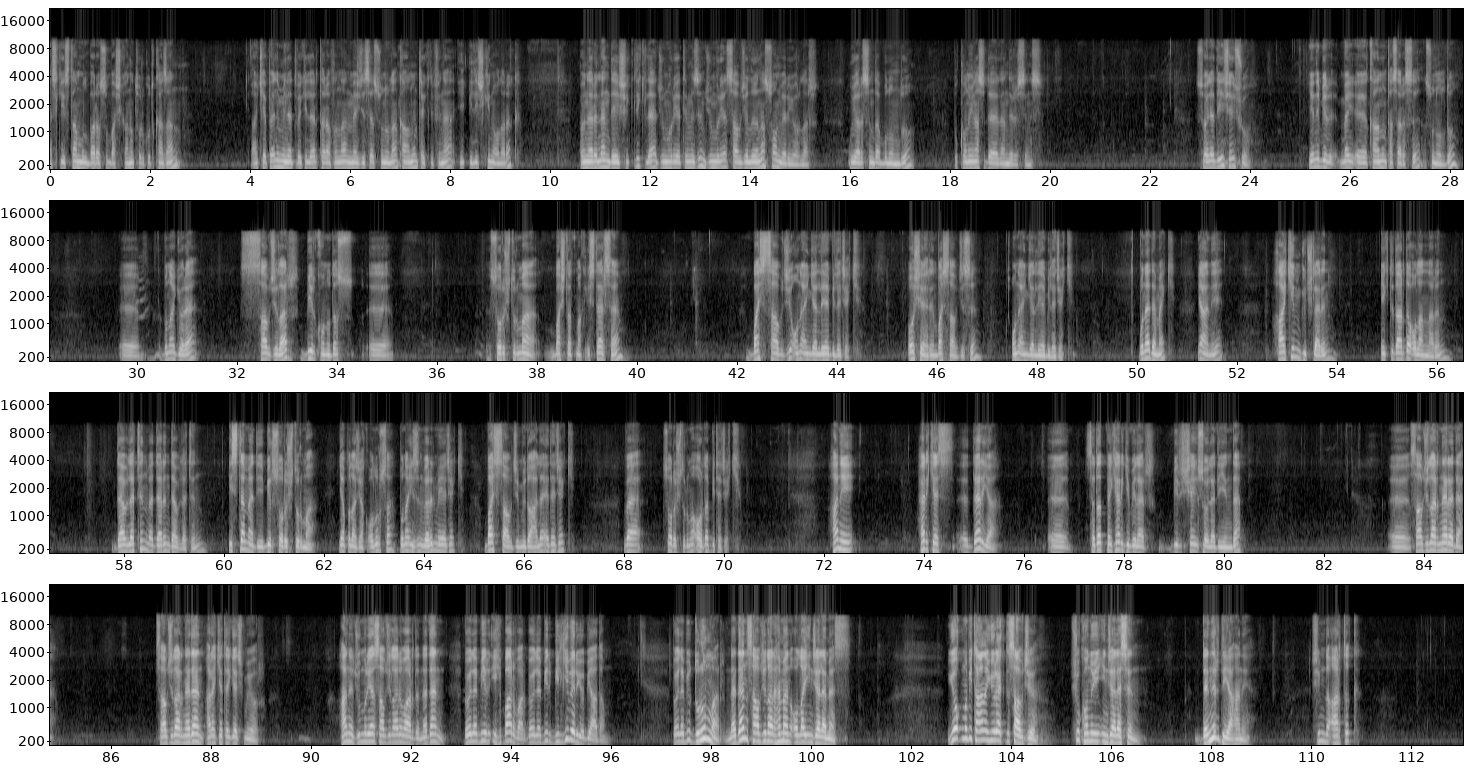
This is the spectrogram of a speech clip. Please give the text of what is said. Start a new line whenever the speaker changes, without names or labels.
Eski İstanbul Barosu Başkanı Turgut Kazan, AKP'li milletvekilleri tarafından meclise sunulan kanun teklifine ilişkin olarak önerilen değişiklikle Cumhuriyetimizin Cumhuriyet Savcılığına son veriyorlar uyarısında bulundu. Bu konuyu nasıl değerlendirirsiniz? Söylediği şey şu. Yeni bir e, kanun tasarısı sunuldu. E, buna göre savcılar bir konuda e, soruşturma başlatmak isterse başsavcı onu engelleyebilecek. O şehrin başsavcısı onu engelleyebilecek. Bu ne demek? Yani hakim güçlerin, iktidarda olanların, devletin ve derin devletin istemediği bir soruşturma yapılacak olursa buna izin verilmeyecek. Başsavcı müdahale edecek ve soruşturma orada bitecek. Hani herkes e, der ya e, Sedat Peker gibiler bir şey söylediğinde e, savcılar nerede? Savcılar neden harekete geçmiyor? Hani Cumhuriyet savcıları vardı. Neden? Böyle bir ihbar var. Böyle bir bilgi veriyor bir adam. Böyle bir durum var. Neden savcılar hemen olay incelemez? Yok mu bir tane yürekli savcı? Şu konuyu incelesin. Denirdi ya hani. Şimdi artık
